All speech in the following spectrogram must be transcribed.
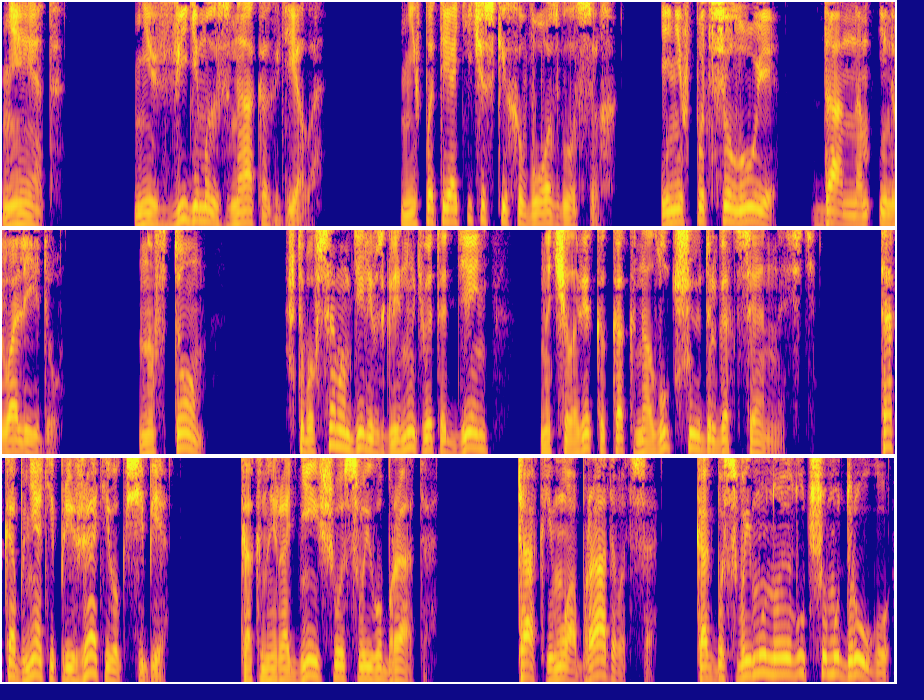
Нет, не в видимых знаках дело, не в патриотических возгласах и не в поцелуе данном инвалиду но в том, чтобы в самом деле взглянуть в этот день на человека как на лучшую драгоценность, так обнять и прижать его к себе, как наироднейшего своего брата, так ему обрадоваться, как бы своему наилучшему другу,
